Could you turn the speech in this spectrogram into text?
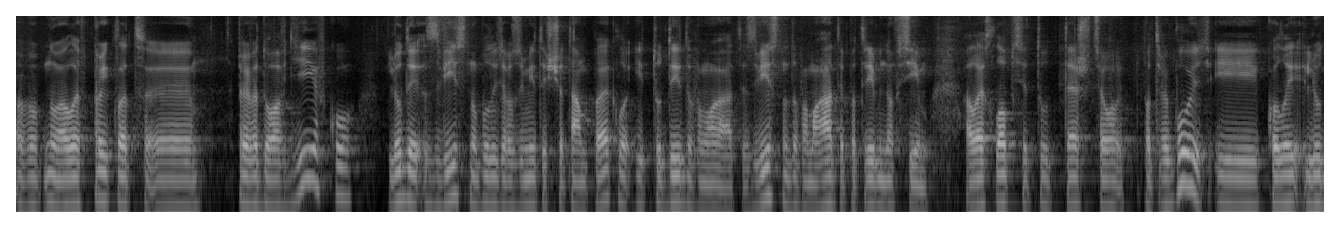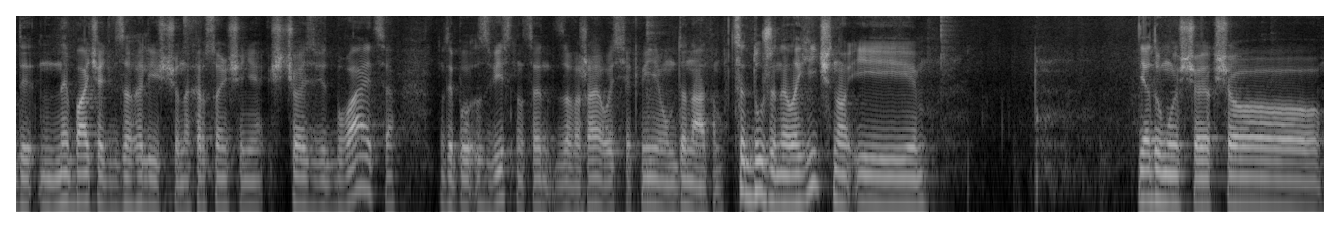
або, ну, але, в приклад, е, приведу Авдіївку. Люди, звісно, будуть розуміти, що там пекло, і туди допомагати. Звісно, допомагати потрібно всім. Але хлопці тут теж цього потребують. І коли люди не бачать взагалі, що на Херсонщині щось відбувається, ну, типу, звісно, це заважає ось як мінімум донатам. Це дуже нелогічно, і я думаю, що якщо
